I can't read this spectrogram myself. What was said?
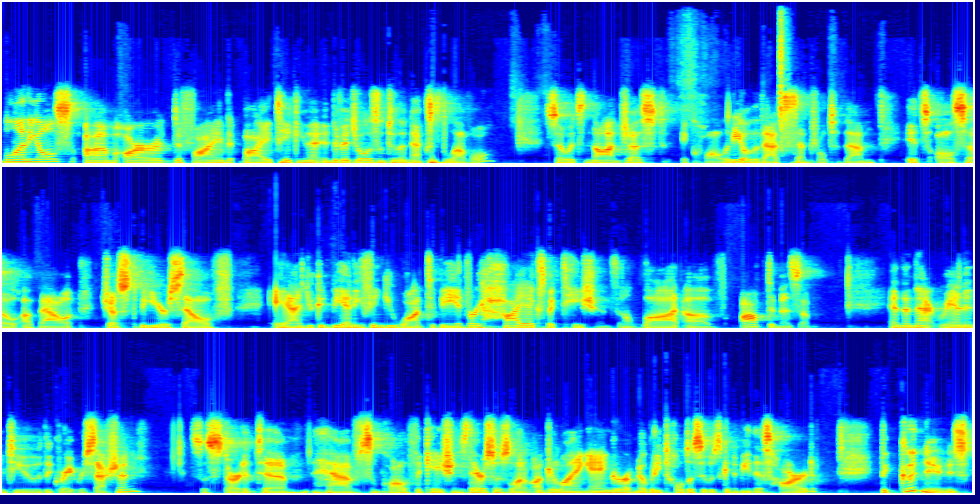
millennials um, are defined by taking that individualism to the next level. So it's not just equality, although that's central to them. It's also about just be yourself and you can be anything you want to be and very high expectations and a lot of optimism. And then that ran into the Great Recession so started to have some qualifications there. So there's a lot of underlying anger of nobody told us it was going to be this hard. The good news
